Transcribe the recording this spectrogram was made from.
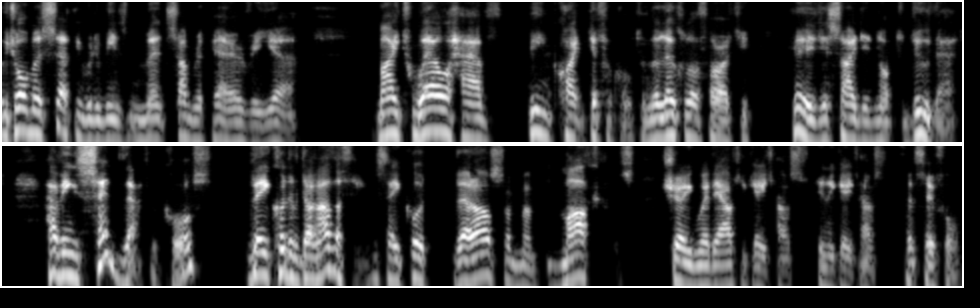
which almost certainly would have been meant some repair every year, might well have been quite difficult. And the local authority clearly decided not to do that. Having said that, of course, they could have done other things. They could, there are some um, markers showing where the outer gatehouse, inner gatehouse, and so forth,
